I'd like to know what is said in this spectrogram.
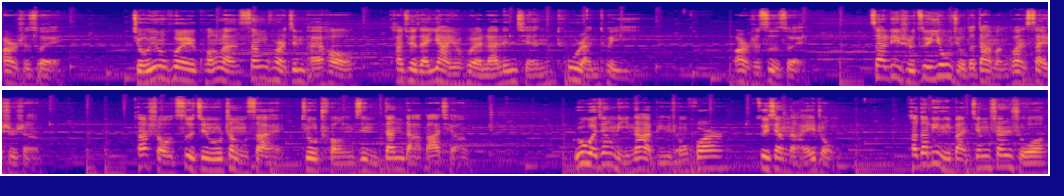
二十岁。九运会狂揽三块金牌后，他却在亚运会来临前突然退役。二十四岁，在历史最悠久的大满贯赛事上，他首次进入正赛就闯进单打八强。如果将李娜比喻成花儿，最像哪一种？他的另一半江山说：“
